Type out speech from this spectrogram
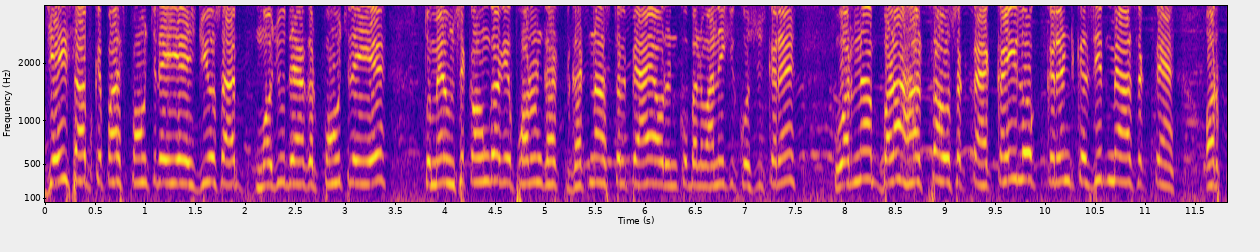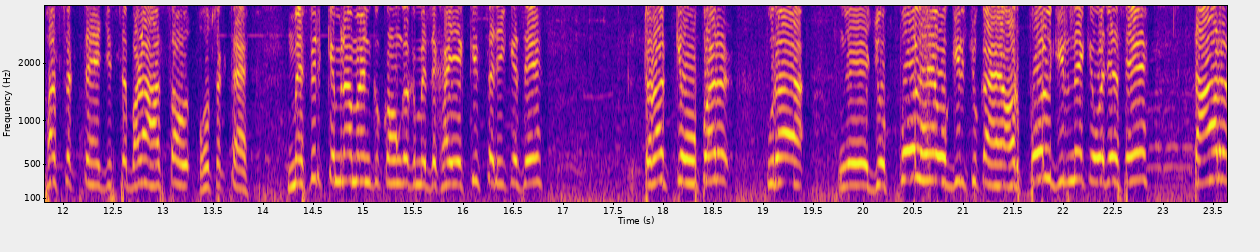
जेई साहब के पास पहुँच रही है एसडीओ साहब मौजूद हैं अगर पहुँच रही है तो मैं उनसे कहूँगा कि फ़ौरन घट, घटना स्थल पे आए और इनको बनवाने की कोशिश करें वरना बड़ा हादसा हो सकता है। कई लोग करंट के जिद में आ सकते हैं और फंस सकते हैं जिससे बड़ा हादसा हो, हो सकता है। मैं फिर कैमरामैन को कहूँगा कि मैं दिखाइए किस तरीके से ट्रक के ऊपर पूरा जो पोल है वो गिर चुका है और पोल गिरने की वजह से तार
